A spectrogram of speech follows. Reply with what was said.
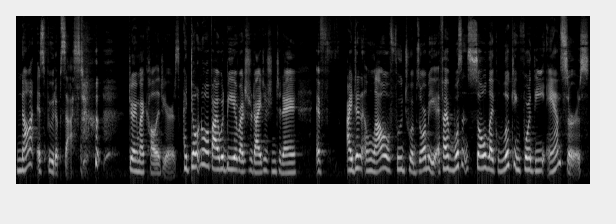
not as food obsessed during my college years. I don't know if I would be a registered dietitian today if I didn't allow food to absorb me, if I wasn't so like looking for the answers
